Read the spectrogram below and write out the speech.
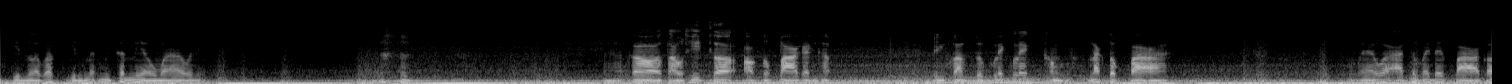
ออไม่กินเราก็กินนะมีข้าวเหนียวมาวันนี้นะฮะก็เสาร์อาทิตย์ก็ออกตกปลากันครับ เป็นความสุขเล็ก ๆ ของนักตกปลาแม้ว่าอาจจะไม่ได้ปลาก็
